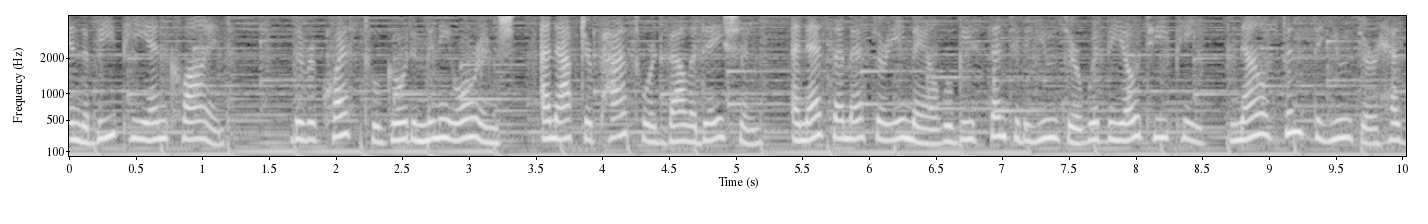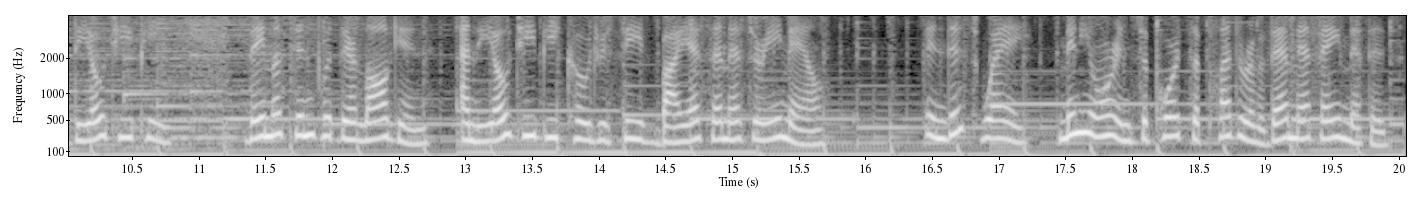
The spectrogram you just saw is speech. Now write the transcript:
in the VPN client the request will go to miniOrange, and after password validation, an SMS or email will be sent to the user with the OTP. Now since the user has the OTP, they must input their login and the OTP code received by SMS or email. In this way, miniOrange supports a plethora of MFA methods,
